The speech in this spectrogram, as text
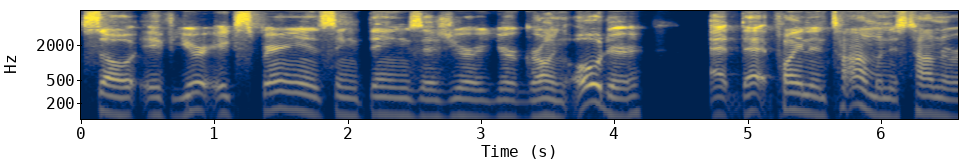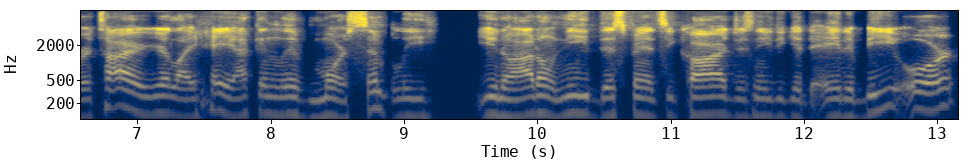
so if you're experiencing things as you're you're growing older at that point in time when it's time to retire you're like hey i can live more simply you know i don't need this fancy car i just need to get to a to b or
